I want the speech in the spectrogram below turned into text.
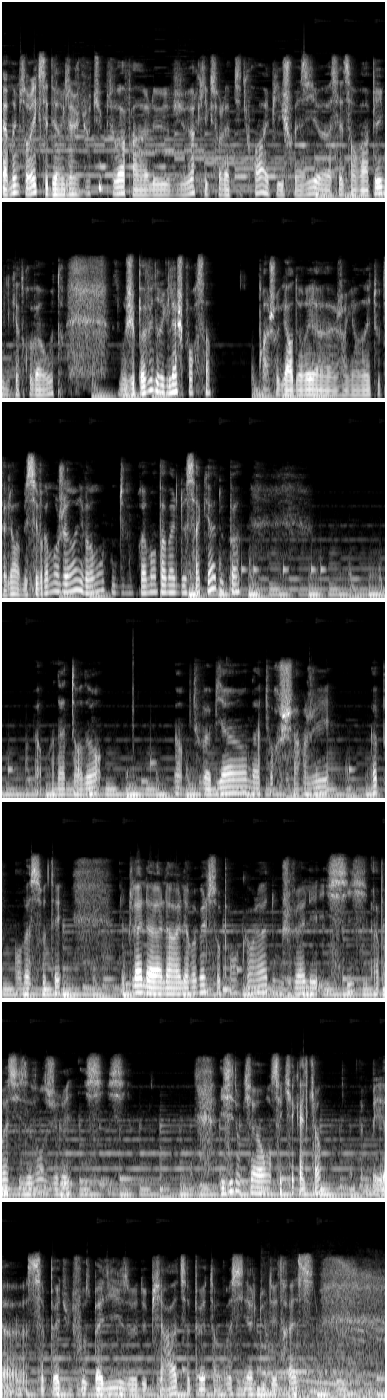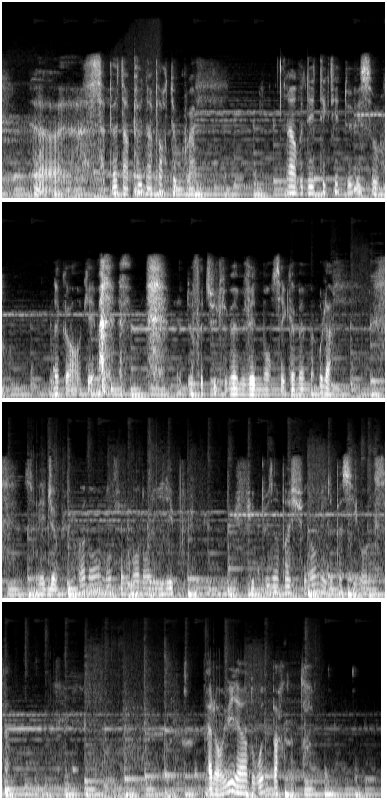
Bah, moi, il me semblait que c'était des réglages YouTube, tu vois. Enfin, le viewer clique sur la petite croix et puis il choisit 720p, 1080 autres. Donc j'ai pas vu de réglage pour ça. Je regarderai, je regarderai tout à l'heure. Mais c'est vraiment gênant, il y a vraiment, vraiment pas mal de saccades ou pas? En attendant, tout va bien, on a tout rechargé. Hop, on va sauter. Donc là, les rebelles sont pas encore là, donc je vais aller ici. Après, s'ils avancent, j'irai ici, ici. Ici, donc, on sait qu'il y a quelqu'un, mais euh, ça peut être une fausse balise de pirate, ça peut être un vrai signal de détresse. Euh, ça peut être un peu n'importe quoi. Ah, vous détectez deux vaisseaux. D'accord, ok. deux fois de suite le même événement, c'est quand même... Oula Ça est déjà plus... Oh non, non, finalement, non, il est plus fait plus impressionnant, mais il est pas si gros que ça. Alors lui, il a un drone par contre.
